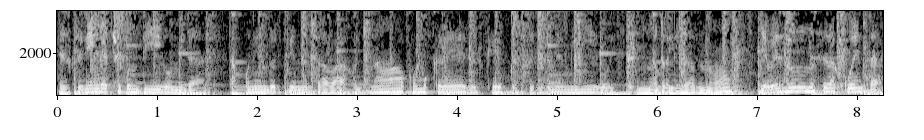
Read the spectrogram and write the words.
es que es bien gacho contigo, mira, te está poniendo el pie en el trabajo, y, no, ¿cómo crees? Es que pues eres mi amigo, y no, en realidad no. Y a veces uno no se da cuenta.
